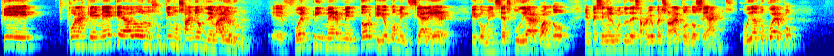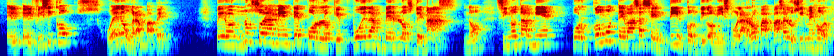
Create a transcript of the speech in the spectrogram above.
que con las que me he quedado en los últimos años de Mario Luna. Eh, fue el primer mentor que yo comencé a leer, que comencé a estudiar cuando empecé en el mundo del desarrollo personal con 12 años. Cuida tu cuerpo. El, el físico juega un gran papel, pero no solamente por lo que puedan ver los demás, ¿no? Sino también por cómo te vas a sentir contigo mismo. La ropa vas a lucir mejor,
